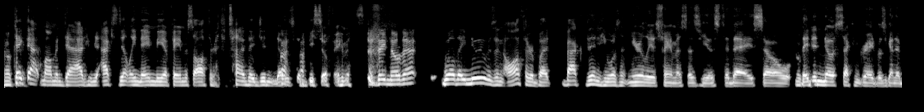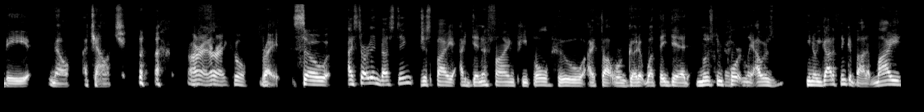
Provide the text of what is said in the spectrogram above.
Okay. Take that, mom and dad, who accidentally named me a famous author at the time. They didn't know he was going to be so famous. Did they know that? Well, they knew he was an author, but back then he wasn't nearly as famous as he is today. So Okay. they didn't know second grade was going to be, you know, a challenge. All right, all right, cool. Right. So I started investing just by identifying people who I thought were good at what they did. Most Okay. importantly, I was, you know, you got to think about it. My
